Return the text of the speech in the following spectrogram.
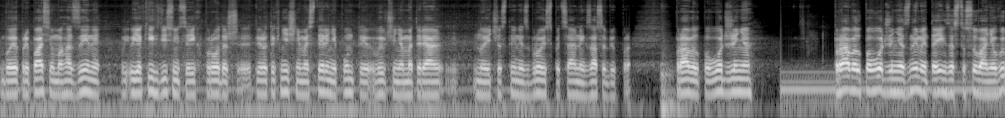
боєприпасів, магазини, у яких здійснюється їх продаж, е, піротехнічні майстерні, пункти вивчення матеріальної частини зброї, спеціальних засобів, правил поводження. Правил поводження з ними та їх застосування у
